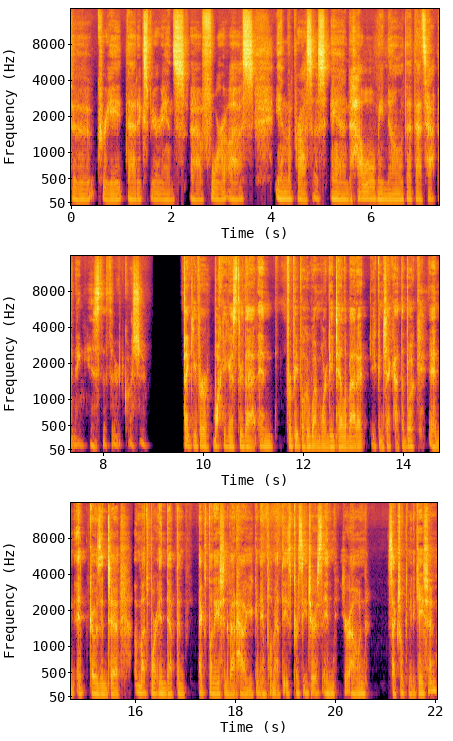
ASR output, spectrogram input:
to create that experience uh, for us in the process? And how will we know that that's happening is the third question. Thank you for walking us through that. And for people who want more detail about it, you can check out the book and it goes into a much more in-depth explanation about how you can implement these procedures in your own sexual communication.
